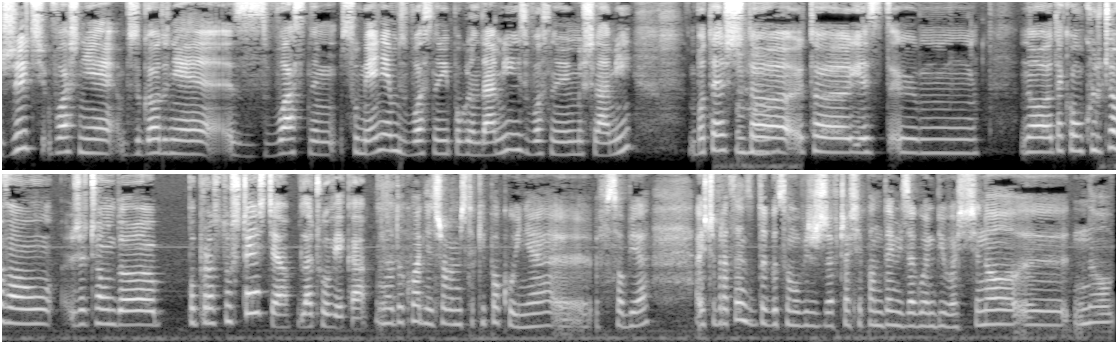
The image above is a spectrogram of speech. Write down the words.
żyć właśnie zgodnie z własnym sumieniem, z własnymi poglądami, z własnymi myślami, bo też mhm. to, to jest um, no, taką kluczową rzeczą do po prostu szczęścia dla człowieka. No dokładnie, trzeba mieć taki pokój, nie? Y, w sobie. A jeszcze wracając do tego, co mówisz, że w czasie pandemii zagłębiłaś się, no, y, no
